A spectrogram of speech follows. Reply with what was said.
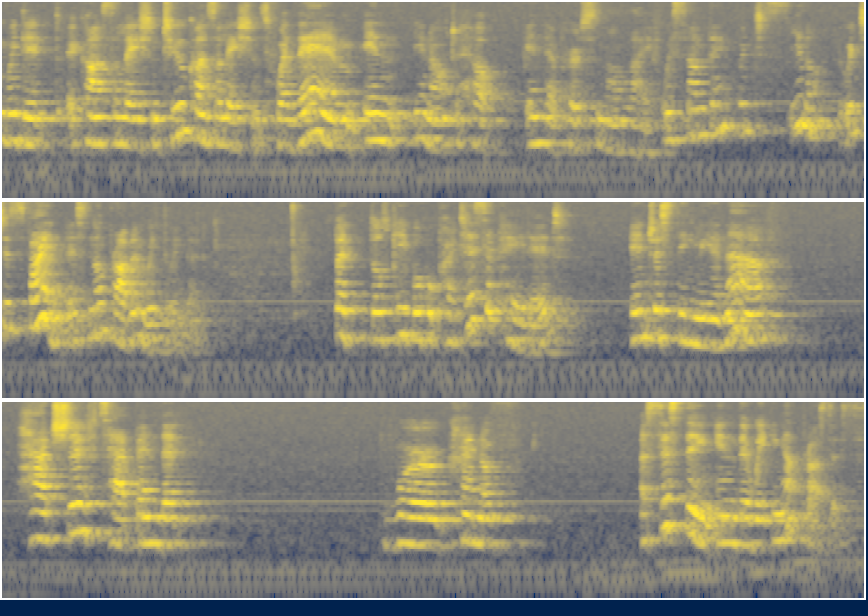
we did a constellation, two constellations for them in, you know, to help in their personal life with something, which is, you know, which is fine. There's no problem with doing that. But those people who participated, interestingly enough, had shifts happen that were kind of assisting in the waking up process.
